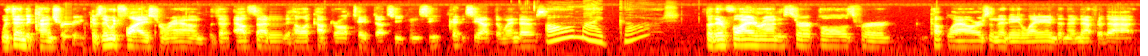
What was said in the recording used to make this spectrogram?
within the country because they would fly us around with the outside of the helicopter all taped up so you can see couldn't see out the windows. Oh my gosh. So they're flying around in circles for a couple hours and then they land and then after that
